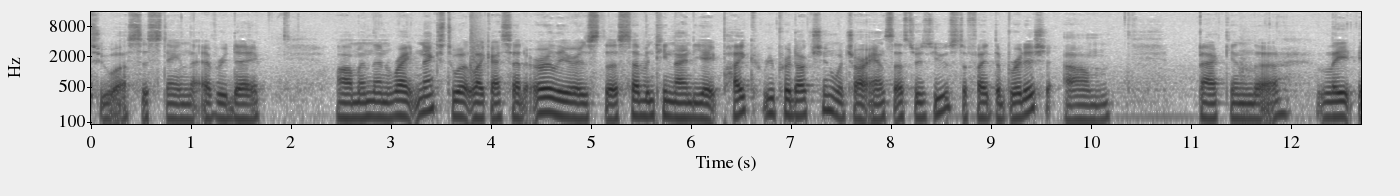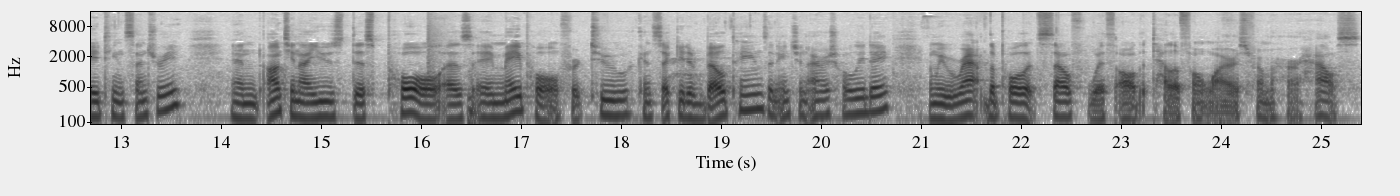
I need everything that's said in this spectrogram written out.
to uh, sustain the everyday. Um, and then right next to it, like I said earlier, is the 1798 pike reproduction, which our ancestors used to fight the British um, back in the late 18th century. And Auntie and I used this pole as a maypole for two consecutive Beltanes, an ancient Irish holy day, and we wrapped the pole itself with all the telephone wires from her house.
